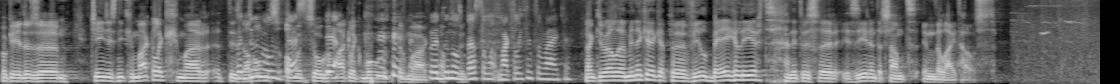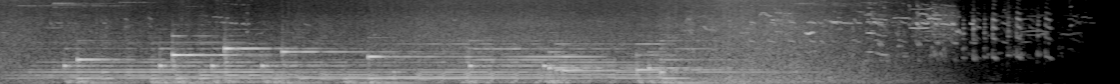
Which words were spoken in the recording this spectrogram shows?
Oké, dus ehm, change is niet gemakkelijk, maar het is We aan ons om het zo Ja. gemakkelijk mogelijk te maken. We doen ons best om het makkelijker te maken. Dankjewel, eh, Minneke. Ik heb eh, veel bijgeleerd en dit was weer zeer interessant in The Lighthouse.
